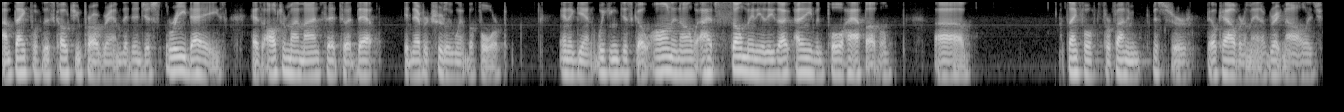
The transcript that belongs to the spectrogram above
I'm thankful for this coaching program that in just three days has altered my mindset to a depth it never truly went before. And again, we can just go on and on. I have so many of these, I, I didn't even pull half of them. Uh, thankful for finding Mr. Dale Calvert, a man of great knowledge.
